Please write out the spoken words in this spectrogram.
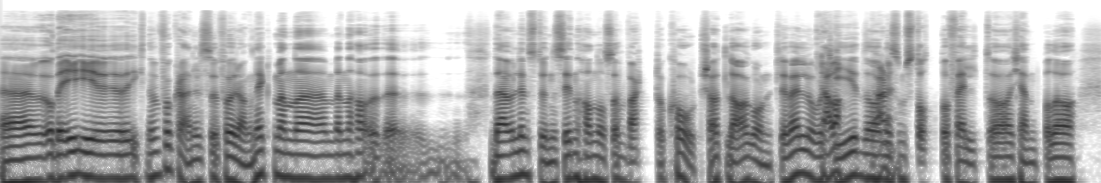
Uh, og det er ikke noen forkleinelse for Ragnhild, men, uh, men han, det, er vel en stund siden han også har vært og coacha et lag ordentlig, vel, over Ja tid, og det. liksom stått på feltet og kjent på det. og eh,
